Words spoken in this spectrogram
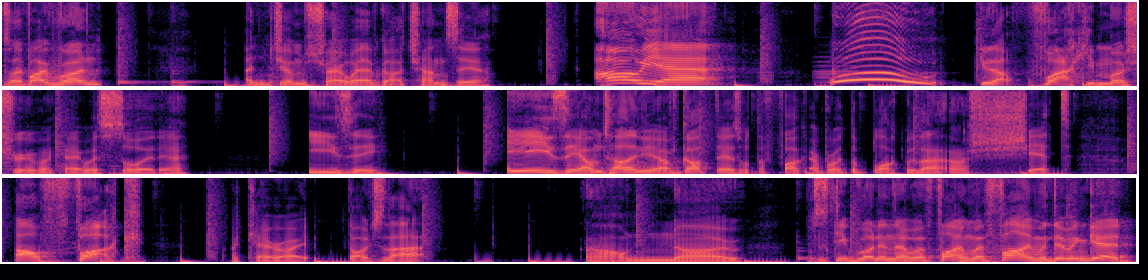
so if I run and jump straight away, I've got a chance here. Oh yeah! Woo! Give that fucking mushroom. Okay, we're sorted here. Easy. Easy, I'm telling you, I've got this. What the fuck? I broke the block with that? Oh shit. Oh fuck! Okay, right. Dodge that. Oh no. Just keep running though, we're fine, we're fine, we're doing good.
